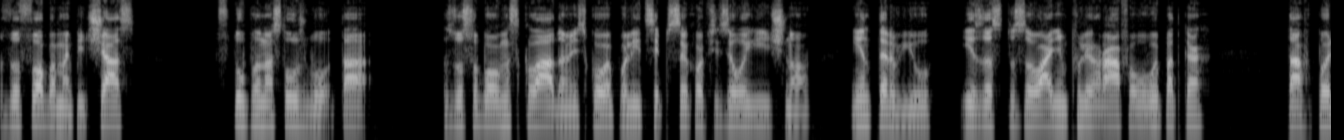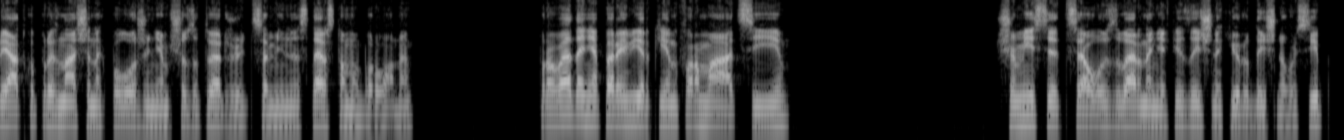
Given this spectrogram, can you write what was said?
з особами під час вступу на службу та з особовим складом військової поліції психофізіологічного інтерв'ю із застосуванням поліграфу у випадках та в порядку, призначених положенням, що затверджуються Міністерством оборони, проведення перевірки інформації, що містяться у зверненні фізичних юридичних осіб,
